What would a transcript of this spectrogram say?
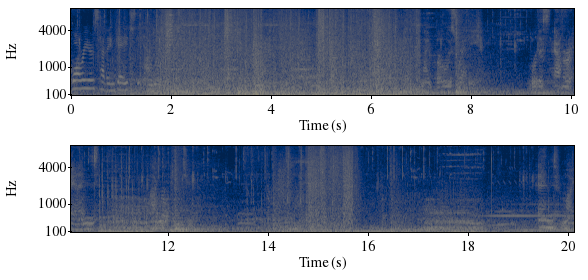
Warriors have engaged the enemy. My bow is ready. Will this ever end? I will end you. End my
